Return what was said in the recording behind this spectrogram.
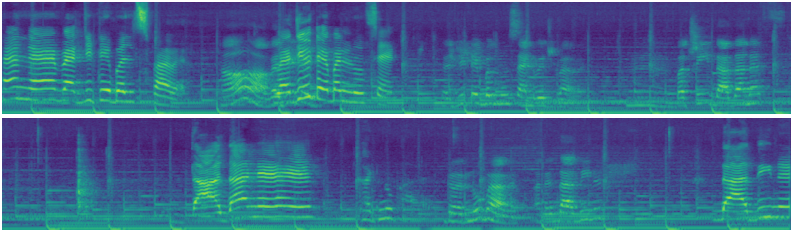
હે ને વેજીટેબલ્સ ભાવે. હા વેજીટેબલ. વેજીટેબલનું સેન્ડવિચ. વેજીટેબલનું સેન્ડવિચ ભાવે. પછી દાદાને? દાદાને ઘરનું ભાવે. ઘરનું ભાવે. અને દાદીને? દાદીને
